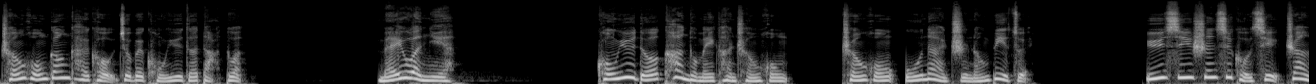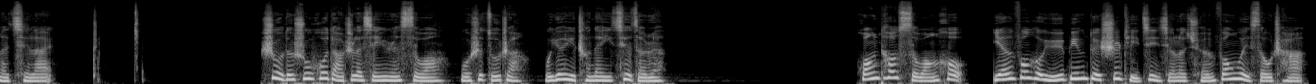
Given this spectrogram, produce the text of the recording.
陈红刚开口就被孔玉德打断。没问你。孔玉德看都没看陈红，陈红无奈只能闭嘴。于西深吸口气，站了起来。是我的疏忽导致了嫌疑人死亡，我是组长，我愿意承担一切责任。黄涛死亡后，严峰和于冰对尸体进行了全方位搜查，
